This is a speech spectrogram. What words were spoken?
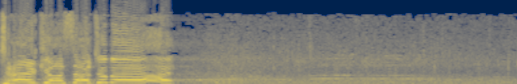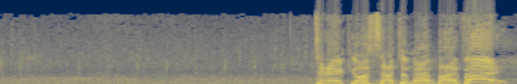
Take your settlement. Take your settlement by faith.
